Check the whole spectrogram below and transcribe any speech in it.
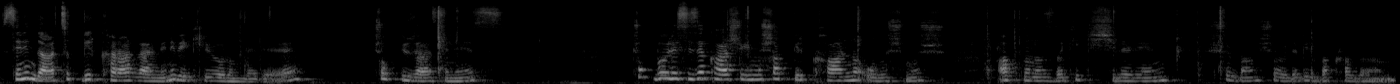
senin de artık bir karar vermeni bekliyorum dedi. Çok güzelsiniz. Çok böyle size karşı yumuşak bir karnı oluşmuş aklınızdaki kişilerin. Şuradan şöyle bir bakalım.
